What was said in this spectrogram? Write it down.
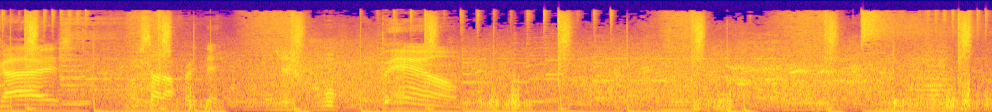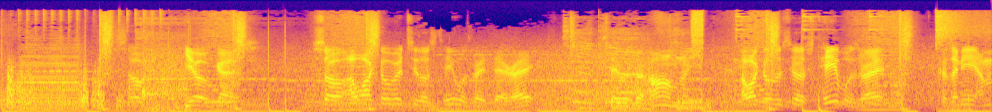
guys. I'm gonna start off right there. Just bam. So, yo, guys. So I walked over to those tables right there, right? Tables, I don't know. I walked over to those tables, right? Cause I need, I'm,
